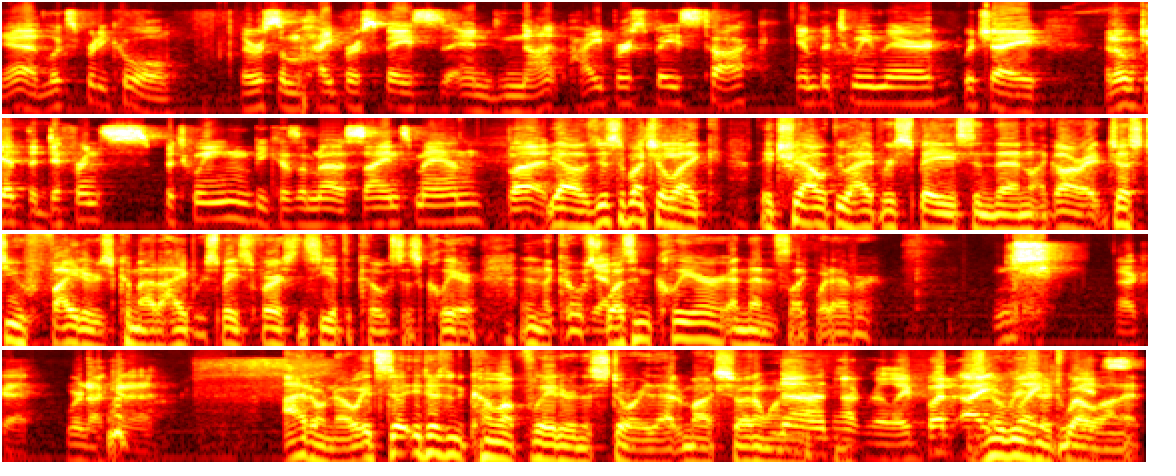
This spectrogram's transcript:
Yeah, it looks pretty cool. There was some hyperspace and not hyperspace talk in between there, which I I don't get the difference between because I'm not a science man. But Yeah, it was just a bunch of like they travel through hyperspace and then like, all right, just you fighters come out of hyperspace first and see if the coast is clear. And then the coast Yep. wasn't clear, and then it's like whatever. okay, we're not gonna. I don't know. It's it doesn't come up later in the story that much, so I don't want no, to. not really. But I no reason like, to dwell on it.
